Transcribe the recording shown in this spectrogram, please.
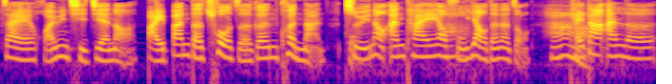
在怀孕期间呢，百般的挫折跟困难，属于那种安胎要服药的那种，台大安了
